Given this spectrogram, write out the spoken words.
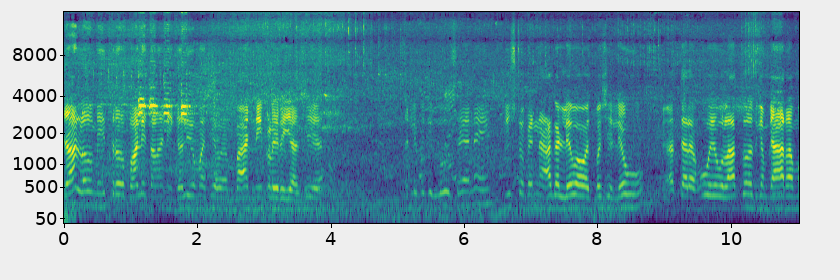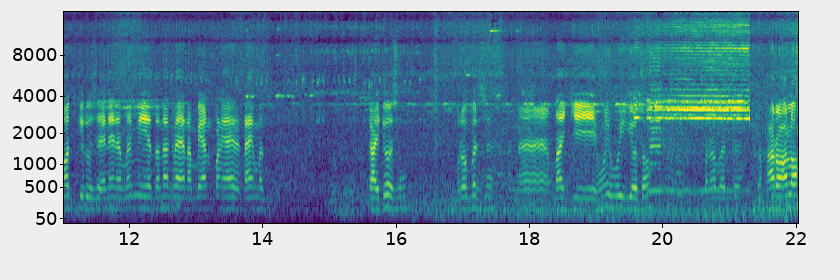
ચાલો મિત્રો પાલીતાણાની ગલીઓમાંથી હવે બહાર નીકળી રહ્યા છીએ. એટલી બધી લૂ છે નહીં. વિષ્ણુબેનને આગળ લેવા હોય પછી લેવું. અત્યારે હું એવું લાગતું નથી કેમ કે આરામ મત કર્યું છે. એને એના મમ્મીએ તો નકરા એના બેન પણ ટાઈમ જ કાઢ્યો છે. બરોબર છે. અને બાકી હું હોઈ ગયો હતો બરાબર છે. તો સારો હાલો.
